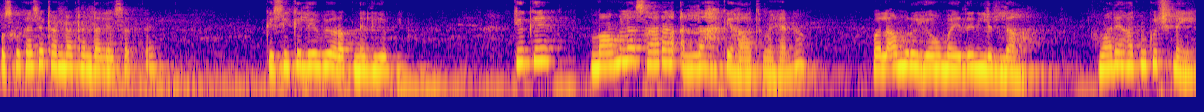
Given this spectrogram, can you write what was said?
اس کو کیسے ٹھنڈا ٹھنڈا لے سکتے ہیں؟ کسی کے لیے بھی اور اپنے لیے بھی۔ کیونکہ معاملہ سارا اللہ کے ہاتھ میں ہے نا۔ امر یوم دن للہ۔ ہمارے ہاتھ میں کچھ نہیں ہے۔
